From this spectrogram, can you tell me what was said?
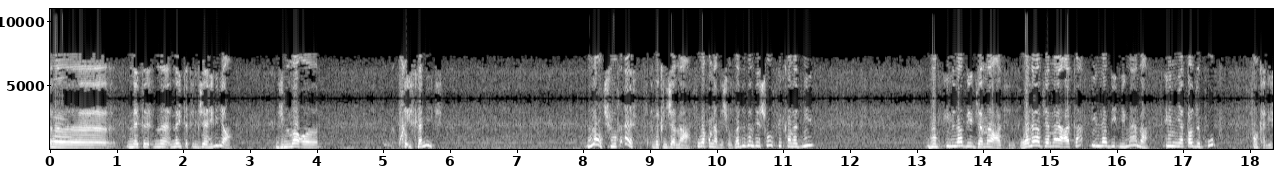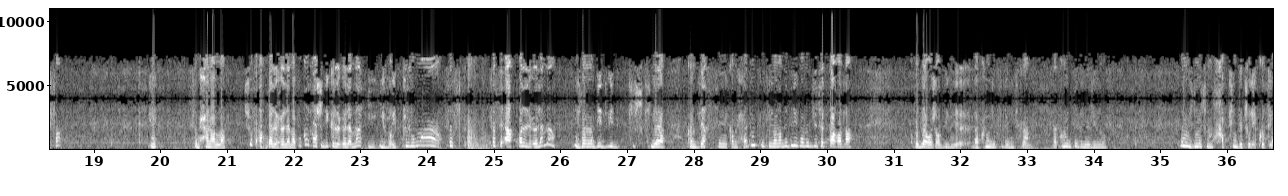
euh, Maïtatul Jahiliya, d'une mort euh, pré-islamique. Non, tu restes avec le jama'a. C'est la première des choses. La deuxième des choses, c'est qu'on a dit donc illa bi jama'atin. Wala jama'ata illa bi imama. Il n'y a pas de groupe sans califat. Subhanallah. Sauf à l'ulama. Pourquoi quand je dis que les ulama, ils, ils plus loin? Ça, c'est à quoi l'ulama Ils en ont déduit tout ce qu'il y a comme verset, comme hadith, et ils en ont déduit, ils ont déduit cette parole-là. Regarde aujourd'hui euh, la communauté de l'islam, la communauté des musulmans. Les musulmans sont rapines de tous les côtés.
